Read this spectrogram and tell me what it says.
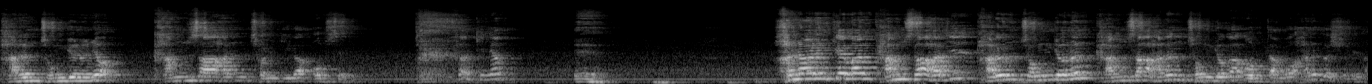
다른 종교는요 감사하는 절기가 없어요. 다 그냥 예. 하나님께만 감사하지 다른 종교는 감사하는 종교가 없다고 하는 것입니다.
